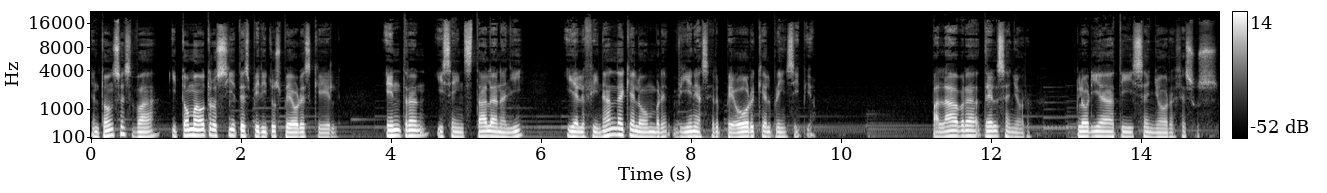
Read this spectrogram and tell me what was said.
Entonces va y toma otros siete espíritus peores que él, entran y se instalan allí, y el final de aquel hombre viene a ser peor que el principio. Palabra del Señor. Gloria a ti, Señor Jesús.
